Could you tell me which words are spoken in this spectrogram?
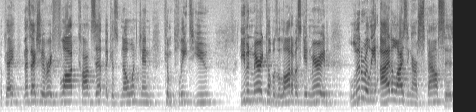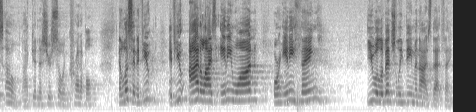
Okay? And that's actually a very flawed concept because no one can complete you. Even married couples, a lot of us get married literally idolizing our spouses. Oh my goodness, you're so incredible. And listen, if you if you idolize anyone or anything, you will eventually demonize that thing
